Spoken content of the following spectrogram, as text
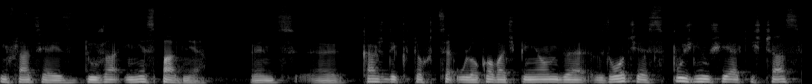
Inflacja jest duża i nie spadnie. Więc e, każdy, kto chce ulokować pieniądze w złocie, spóźnił się jakiś czas,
